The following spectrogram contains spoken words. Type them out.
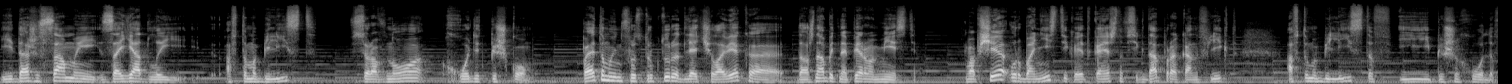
и даже самый заядлый автомобилист все равно ходит пешком. Поэтому инфраструктура для человека должна быть на первом месте. Вообще, урбанистика это, конечно, всегда про конфликт автомобилистов и пешеходов.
